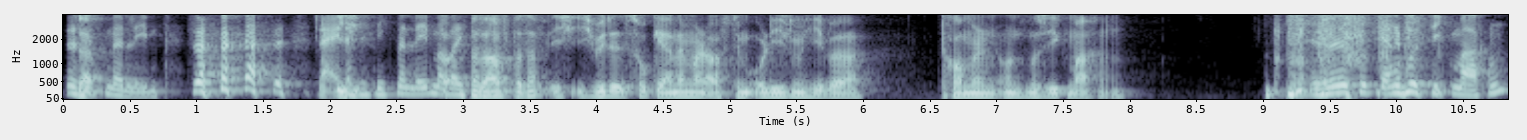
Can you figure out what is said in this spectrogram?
das Ja. ist mein Leben. So, Nein, das Ich- ist nicht mein Leben, aber ich, pass auf, pass auf, ich, ich würde so gerne mal auf dem Olivenheber trommeln und Musik machen. ich würde so gerne Musik machen.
